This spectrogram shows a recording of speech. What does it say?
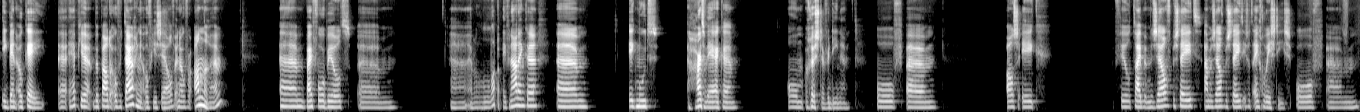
ik ben oké. Uh, heb je bepaalde overtuigingen over jezelf en over anderen? Um, bijvoorbeeld, um, uh, even nadenken. ik moet hard werken om rust te verdienen. Of um, als ik veel tijd met mezelf besteed, aan mezelf besteed, is dat egoïstisch. Of um,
